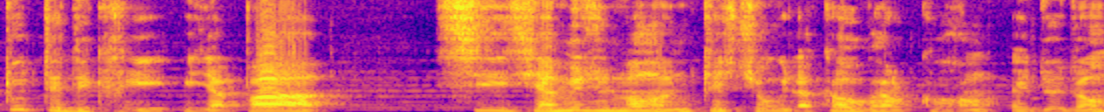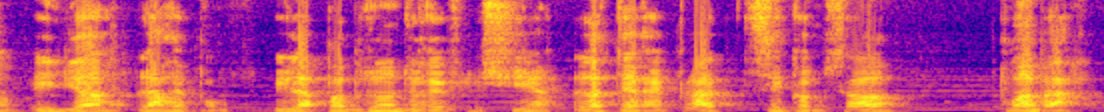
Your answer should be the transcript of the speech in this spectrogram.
tout est décrit. Il n'y a pas si, un musulman a une question, il a qu'à ouvrir le Coran et dedans, il y a la réponse. Il n'a pas besoin de réfléchir, la terre est plate, c'est comme ça, point barre.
